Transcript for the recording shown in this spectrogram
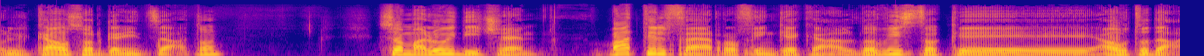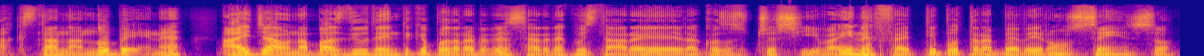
il caos organizzato. Insomma, lui dice, batti il ferro finché è caldo, visto che Autodax sta andando bene, hai già una base di utenti che potrebbe pensare di acquistare la cosa successiva. In effetti potrebbe avere un senso.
